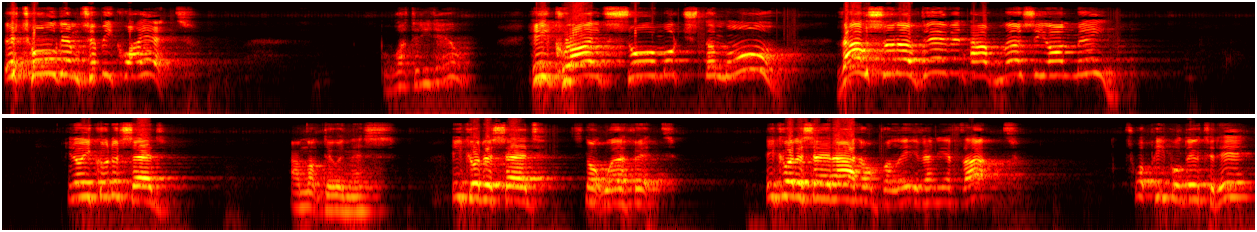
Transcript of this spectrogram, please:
They told him to be quiet. What did he do? He cried so much the more, Thou Son of David, have mercy on me. You know, he could have said, I'm not doing this. He could have said, it's not worth it. He could have said, I don't believe any of that. It's what people do today.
